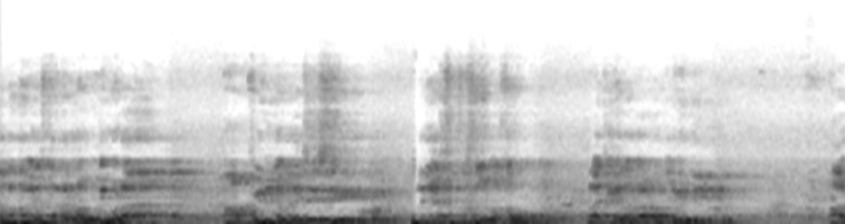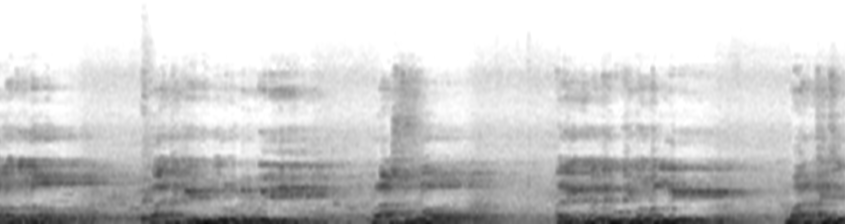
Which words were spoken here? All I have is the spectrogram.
ఉన్నతమైన స్థానంలో ఉండి కూడా ఆ ఫీల్డ్ వదిలేసేసి ప్రజా సమస్యల కోసం రాజకీయాల్లో రావడం జరిగింది. ఆ రోజుల్లో రాజకీయ విలువలు పడిపోయి రాష్ట్రంలో అనేక మంది ముఖ్యమంత్రుల్ని మార్చేసే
